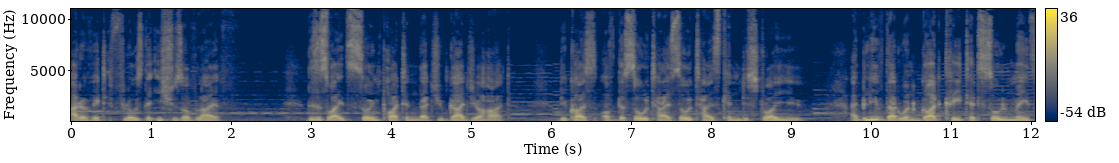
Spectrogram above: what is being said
out of it flows the issues of life. This is why it's so important that you guard your heart because of the soul ties. Soul ties can destroy you. I believe that when God created soulmates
